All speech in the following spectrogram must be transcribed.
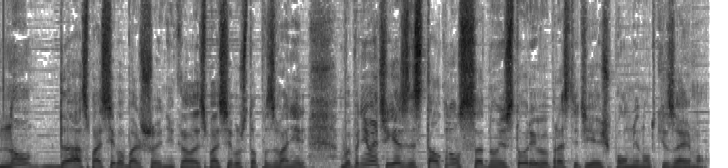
Ну, да, спасибо большое, Николай, спасибо, что позвонили. Вы понимаете, я здесь столкнулся с одной историей, вы простите, я еще полминутки займу.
